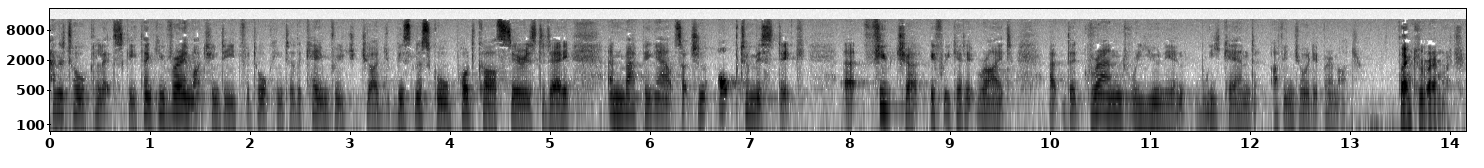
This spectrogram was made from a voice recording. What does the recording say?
Anatole Kaletsky, thank you very much indeed for talking to the Cambridge Judge Business School podcast series today and mapping out such an optimistic uh, future, if we get it right, at the Grand Reunion weekend. I've enjoyed it very much. Thank you very much.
